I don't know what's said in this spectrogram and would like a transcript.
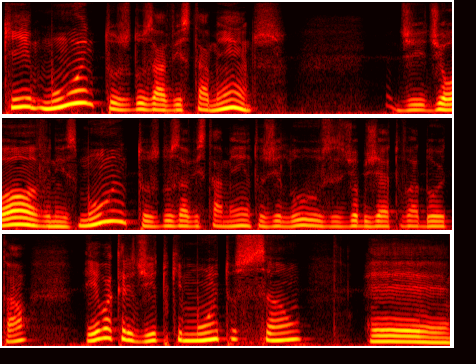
que muitos dos avistamentos de, de OVNIs, muitos dos avistamentos de luzes, de objeto voador e tal, eu acredito que muitos são é,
